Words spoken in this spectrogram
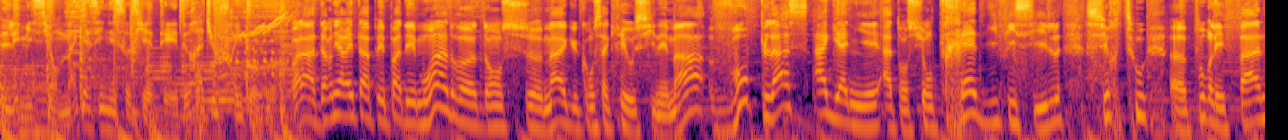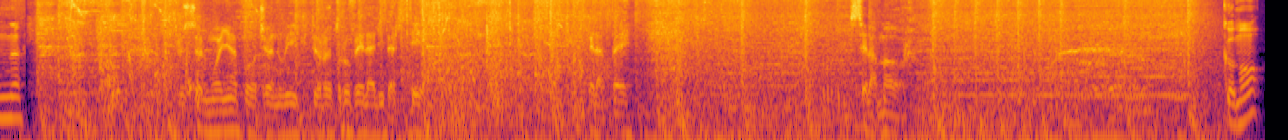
l'émission Magazine et Société de Radio Fribourg. Voilà, dernière étape et pas des moindres dans ce mag consacré au cinéma. Vos places à gagner. Attention, très difficile, surtout euh, pour les fans. Le seul moyen pour John Wick de retrouver la liberté et la paix, c'est la mort. Comment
